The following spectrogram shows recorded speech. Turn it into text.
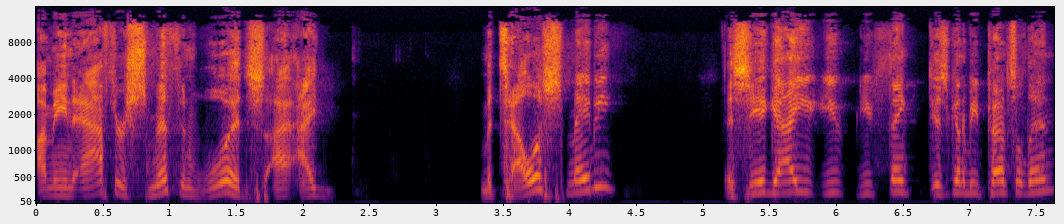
I mean, after Smith and Woods, I, I Metellus maybe is he a guy you you, you think is going to be penciled in?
